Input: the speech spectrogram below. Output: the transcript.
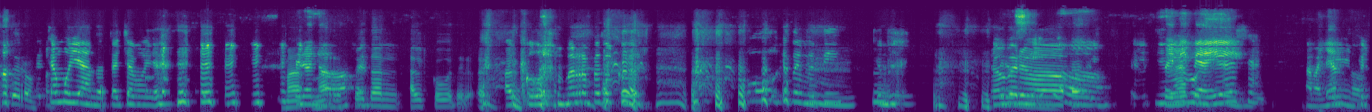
cogotero. Está chamullando, está chamullando. Más, Pero más no, respeto al, al cogotero. Al más respeto al codo. Oh, que te metí. No, Pero pero. sí, po, el- Felipe ahí. amañando. Eh,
